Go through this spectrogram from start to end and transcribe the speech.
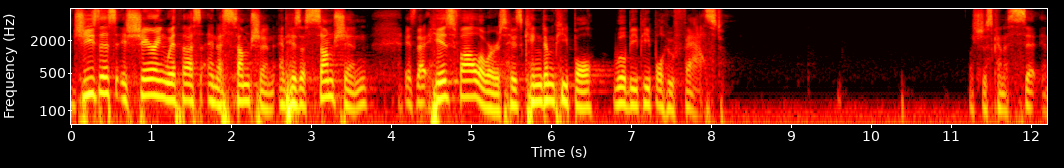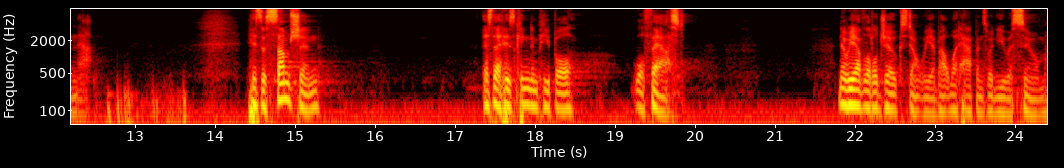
Jesus is sharing with us an assumption, and his assumption is that his followers, his kingdom people, will be people who fast. Let's just kind of sit in that. His assumption is that his kingdom people will fast. Now, we have little jokes, don't we, about what happens when you assume,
